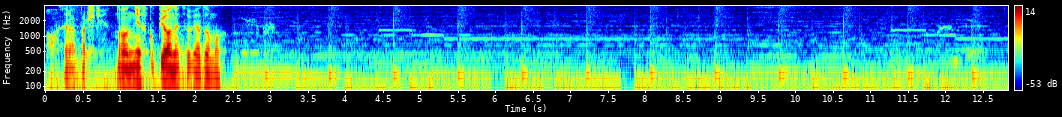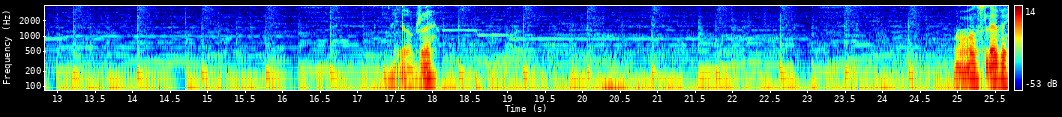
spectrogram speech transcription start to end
O, teraz patrzcie. No, on nie skupiony, to wiadomo. Lewej.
